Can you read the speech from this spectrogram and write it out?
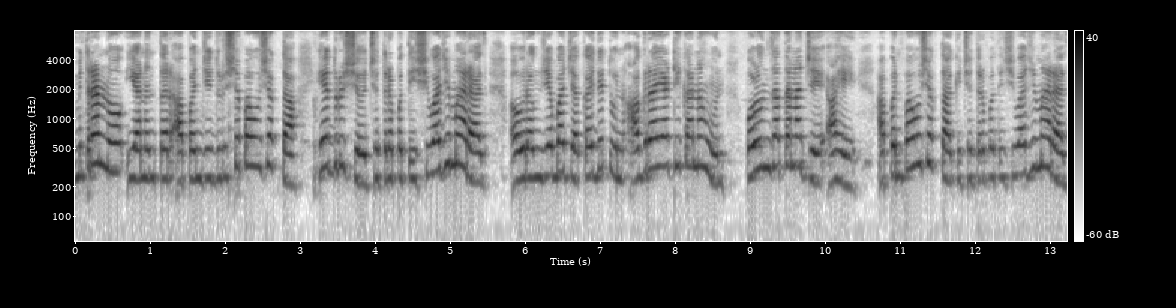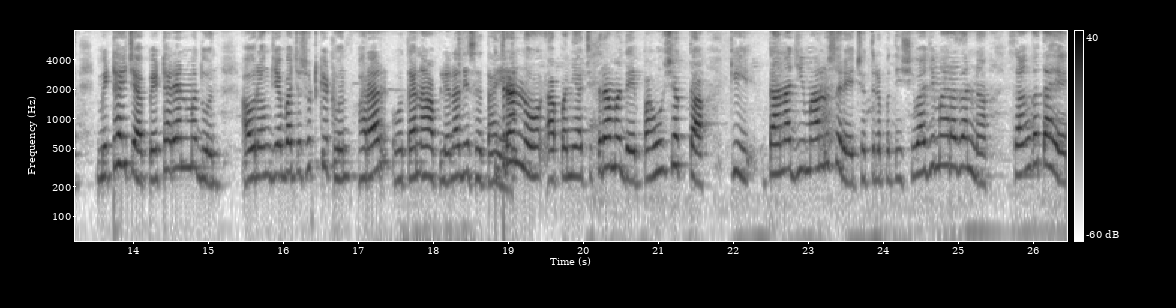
मित्रांनो यानंतर आपण जे दृश्य पाहू शकता हे दृश्य छत्रपती शिवाजी महाराज औरंगजेबाच्या कैदेतून आग्रा या ठिकाणाहून पळून जातानाचे आहे आपण पाहू शकता की छत्रपती शिवाजी महाराज मिठाईच्या पेठाऱ्यांमधून औरंगजेबाच्या सुटकेतून फरार होताना आपल्याला दिसत आहे. मित्रांनो आपण या चित्रामध्ये पाहू शकता की तानाजी मालुसरे छत्रपती शिवाजी महाराजांना सांगत आहे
